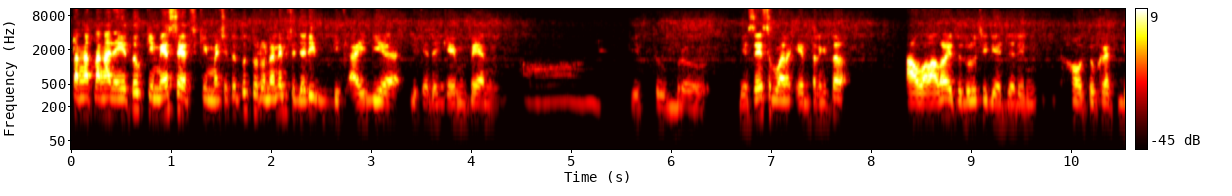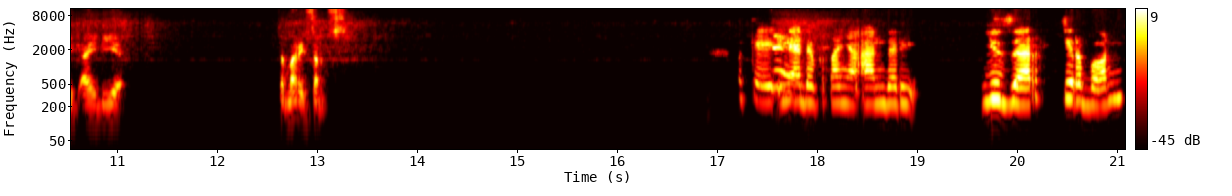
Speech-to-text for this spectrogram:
tengah-tengahnya itu key message. Key message itu turunannya bisa jadi big idea, bisa jadi campaign. Oh. Gitu, bro. Biasanya semua anak intern kita awal-awal itu dulu sih diajarin how to create big idea. Sama research. Oke, Oke, ini ada pertanyaan dari user Cirebon.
